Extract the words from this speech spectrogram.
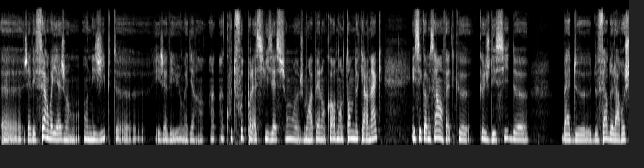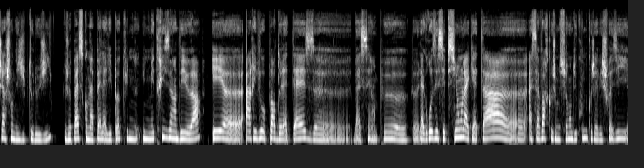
Euh, j'avais fait un voyage en, Égypte euh, et j'avais eu, on va dire, un, coup de foot pour la civilisation. Euh, je me rappelle encore dans le temple de Karnak. Et c'est comme ça, en fait, que, que je décide bah, de, faire de la recherche en égyptologie. Je passe ce qu'on appelle à l'époque une, une, maîtrise et un DEA. Et euh, arrivé aux portes de la thèse, euh, bah, c'est un peu euh, la grosse déception, la cata, euh, à savoir que je me suis rendu compte que j'avais choisi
